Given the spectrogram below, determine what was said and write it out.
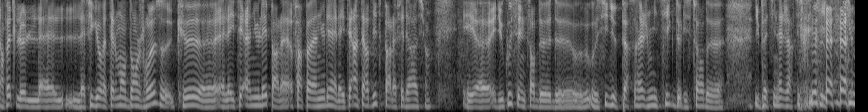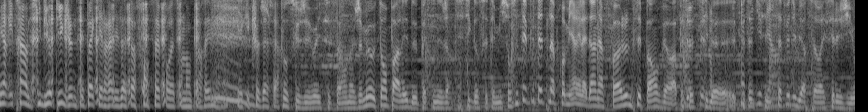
en fait, le, la, la, figure est tellement dangereuse que euh, elle a été annulée par la, enfin pas annulée, elle a été interdite par la fédération. Et, euh, et du coup, c'est une sorte de, de, aussi du personnage mythique de l'histoire du patinage artistique qui, qui, mériterait un petit biopic. Je ne sais pas quel réalisateur français pourrait s'en emparer, mais il y a quelque chose à faire. Je pense que j'ai, oui, c'est ça. On n'a jamais autant parlé de patinage artistique dans cette émission. C'était peut-être la première et la dernière fois. Je ne sais pas, on verra. Peut-être si, le, peut-être si ça fait du bien. C'est vrai, c'est les JO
